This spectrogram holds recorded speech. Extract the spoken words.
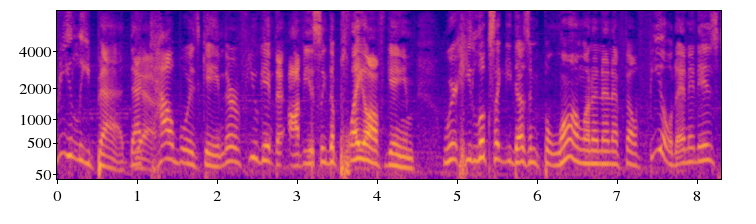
really bad. That Yeah. Cowboys game. There are a few games that obviously the playoff game where he looks like he doesn't belong on an NFL field, and it is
